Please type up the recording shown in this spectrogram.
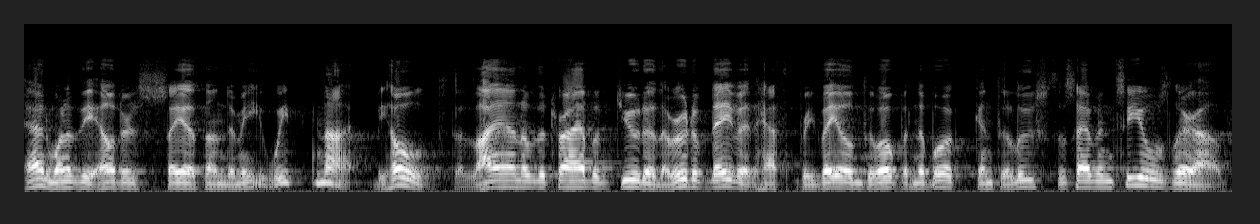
And one of the elders saith unto me, Weep not. Behold, the lion of the tribe of Judah, the root of David, hath prevailed to open the book and to loose the seven seals thereof.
